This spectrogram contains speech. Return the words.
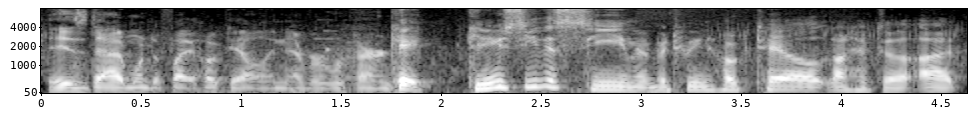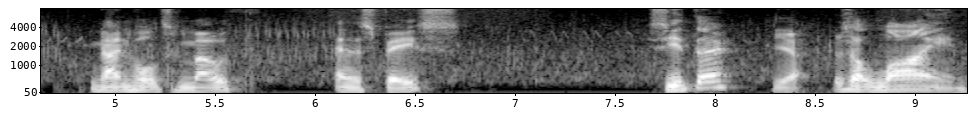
his dad went to fight Hooktail and never returned. Okay, can you see the seam in between Hooktail, not Hooktail, uh, Nine Volt's mouth and his face? See it there? Yeah. There's a line.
